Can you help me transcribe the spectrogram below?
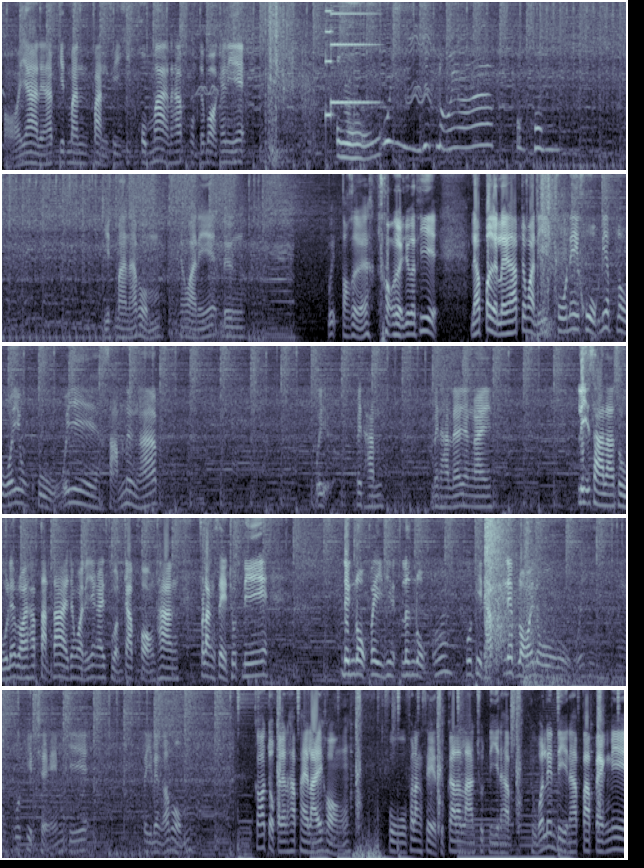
ขออนุญาตเลยนะครับกิดมันปั่นฟรีคิกคมมากนะครับ ผมจะบอกแค่นี้ โอ้ยเรียบร้อยครับผมคมกิดมันนะครับผม จังหวะนี้ดึงอุ้ยต่อเขอต่อเขออยู่กับที่ แล้วเปิดเลยครับ จังหวะนี้โคเน่โขกเรียบร้อยโอ้โหสามหนึ่งครับอุ้ยไม่ทัน ไม่ทันแล้วยังไงลิซาลาซูเรียบร้อยครับ ตัดได้จังหวะนี้ยังไงสวนกลับของทางฝรั่งเศสชุดนี้ ดึงโลกไปทีลึงโลกพูดผิดครับ เรียบร้อยโลพูดผิดเฉยเมื่อกี้ตีหนึ่งครับผม ก็จบไปแล้วนะครับไฮไลท์ของฟูฝรั่งเศส 19ล้านล้านชุดนี้นะครับ ถือว่าเล่นดีนะครับปาแปงนี่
